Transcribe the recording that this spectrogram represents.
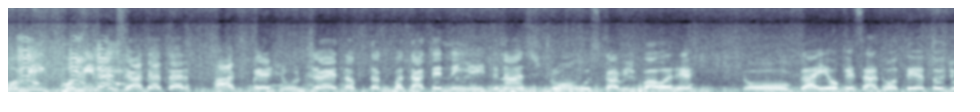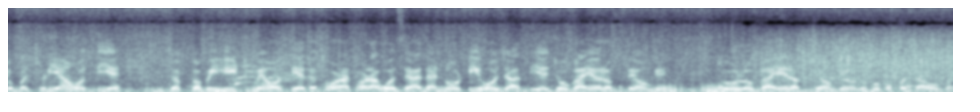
मम्मी मम्मी ना ज़्यादातर हाथ पैर टूट जाए तब तक बताते नहीं है। इतना स्ट्रॉन्ग उसका विल पावर है। तो गायों के साथ होते हैं तो जो बछड़ियाँ होती है जब कभी हीट में होती है तो थोड़ा थोड़ा वो ज़्यादा नोटी हो जाती है, जो गायें रखते होंगे। जो लोग गायें रखते होंगे, उन लोगों को पता होगा।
